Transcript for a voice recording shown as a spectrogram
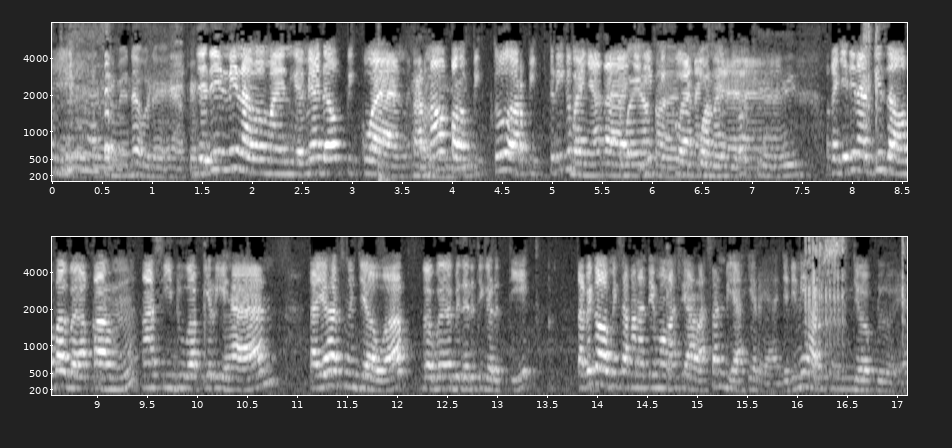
Iya, beda udah ya. oke. Jadi ini nama main gamenya adalah Pick One Karena Hmm. kalau Pick Two or Pick Three kebanyakan, Jadi Kebanyakan, Pick One Pick One aja, aja. Oke. Oke jadi nanti Zalfa bakal Hmm. ngasih dua pilihan Taya harus ngejawab, gak boleh lebih dari 3 detik Tapi kalau misalkan nanti mau ngasih alasan di akhir ya Jadi ini harus jawab dulu ya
